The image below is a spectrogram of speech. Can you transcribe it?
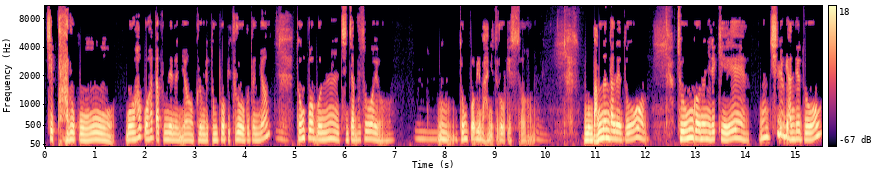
집 다루고, 뭐 하고 하다 보면은요, 그런 게 동법이 들어오거든요. 네. 동법은 진짜 무서워요. 음. 음, 동법이 많이 들어오겠어. 음. 뭐 막는다 그래도 좋은 거는 이렇게 응? 실력이 안 돼도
